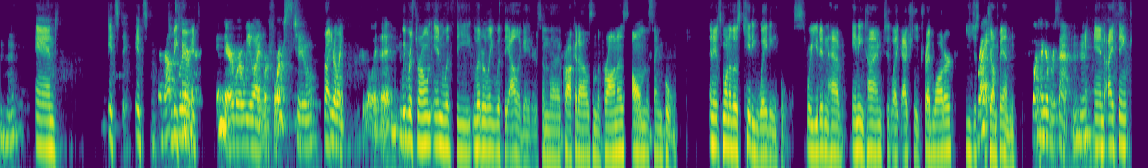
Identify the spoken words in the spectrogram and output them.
Mhm. And it's it's And that's be fair, it's- in there where we like were forced to Right. really with it. we were thrown in with the literally with the alligators and the crocodiles and the piranhas all in the same pool and it's one of those kiddie wading pools where you didn't have any time to like actually tread water you just Right. jump in 100%. percent hmm and i think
